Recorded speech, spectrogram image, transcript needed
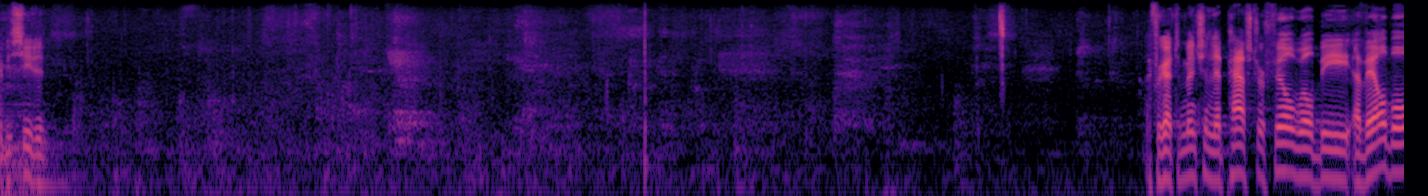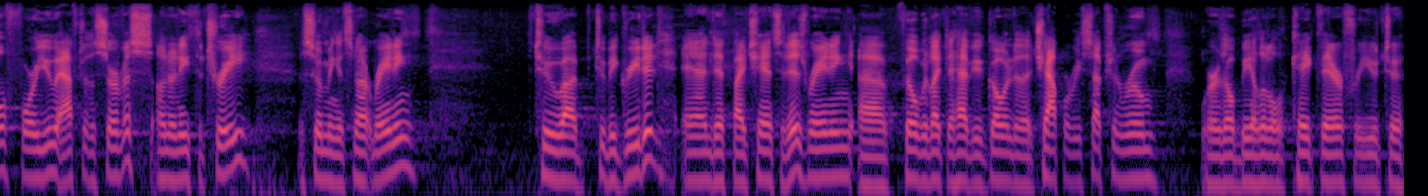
May be seated. I forgot to mention that Pastor Phil will be available for you after the service underneath the tree, assuming it's not raining, to, uh, to be greeted. And if by chance it is raining, uh, Phil would like to have you go into the chapel reception room where there'll be a little cake there for you to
